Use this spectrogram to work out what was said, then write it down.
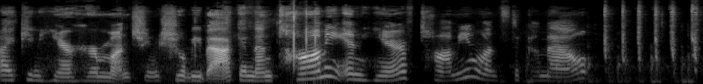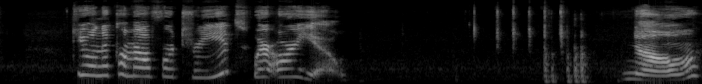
I can hear her munching. She'll be back. And then Tommy in here. If Tommy wants to come out, do you want to come out for a treat? Where are you? No.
